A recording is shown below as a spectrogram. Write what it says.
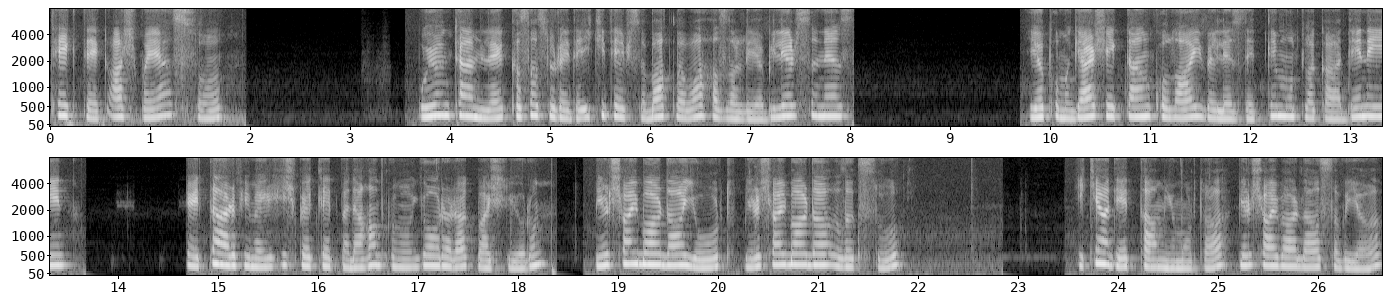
Tek tek açmaya su. Bu yöntemle kısa sürede iki tepsi baklava hazırlayabilirsiniz. Yapımı gerçekten kolay ve lezzetli mutlaka deneyin. Evet tarifime hiç bekletmeden hamurumu yoğurarak başlıyorum. 1 çay bardağı yoğurt, 1 çay bardağı ılık su, 2 adet tam yumurta, 1 çay bardağı sıvı yağ,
